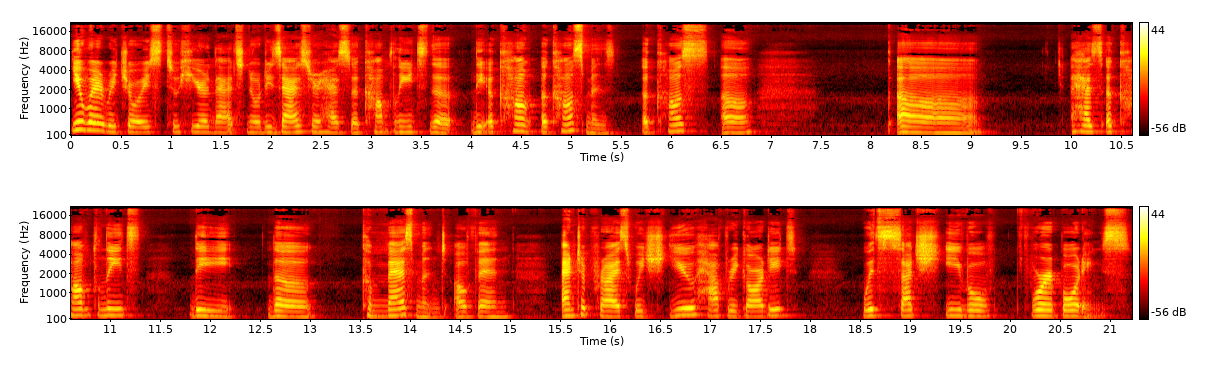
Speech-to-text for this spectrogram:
You will rejoice to hear that no disaster has accompanied the the account, accounts uh, uh, has accompanied the the commencement of an enterprise which you have regarded with such evil forebodings.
